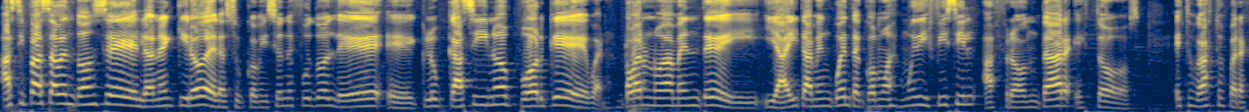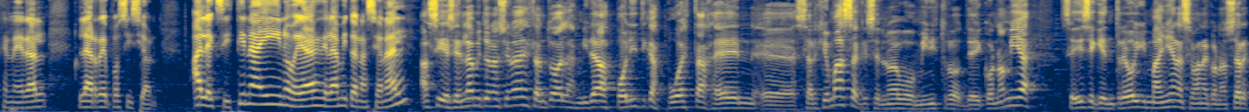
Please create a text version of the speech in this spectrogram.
Así pasaba entonces Leonel Quiroga de la subcomisión de fútbol de eh, Club Casino porque, bueno, robaron nuevamente y, ahí también cuentan cómo es muy difícil afrontar estos, estos gastos para generar la reposición. Alexis, ¿tiene ahí novedades del ámbito nacional? Así es, en el ámbito nacional están todas las miradas políticas puestas en eh, Sergio Massa, que es el nuevo ministro de Economía. Se dice que entre hoy y mañana se van a conocer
